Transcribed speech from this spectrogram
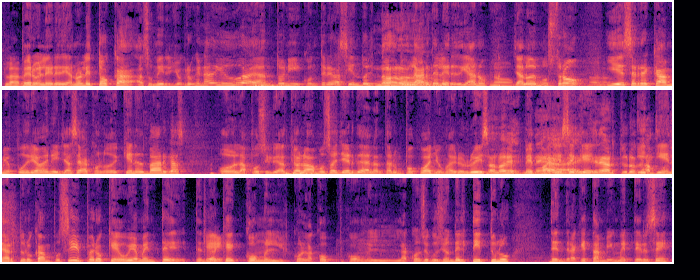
Claro. Pero el Herediano le toca asumir. Yo creo que nadie duda de Anthony Contreras siendo el No, titular no. del Herediano. No. Ya lo demostró. Y ese recambio podría venir ya sea con lo de Kenneth Vargas o la posibilidad que hablábamos ayer de adelantar un poco a John Jairo Ruiz. Y Me tiene parece y que. tiene Arturo y Campos. tiene a Arturo Campos, sí, pero que obviamente tendrá ¿Qué? que, con, el, con, la, con el- la consecución del título, tendrá que también meterse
